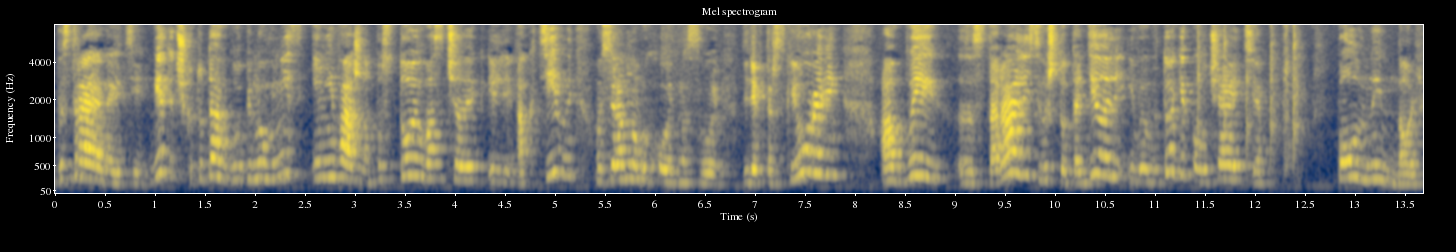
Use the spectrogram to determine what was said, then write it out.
выстраиваете веточку туда в глубину вниз, и неважно, пустой у вас человек или активный, он все равно выходит на свой директорский уровень, а вы э, старались, вы что-то делали, и вы в итоге получаете полный ноль.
